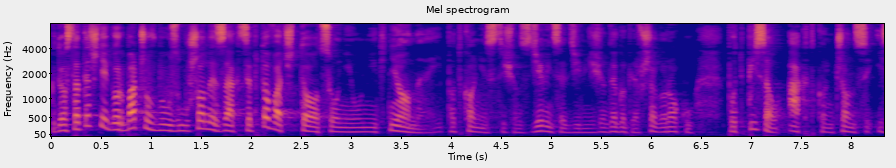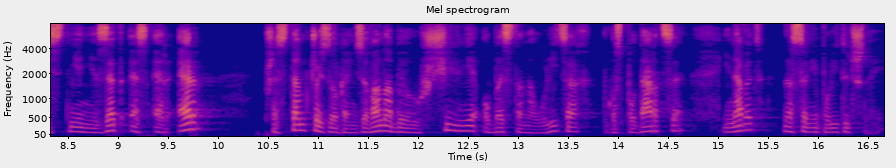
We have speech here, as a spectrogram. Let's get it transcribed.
Gdy ostatecznie Gorbaczow był zmuszony zaakceptować to, co nieuniknione i pod koniec 1991 roku podpisał akt kończący istnienie ZSRR, przestępczość zorganizowana była już silnie obecna na ulicach, w gospodarce i nawet na scenie politycznej.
